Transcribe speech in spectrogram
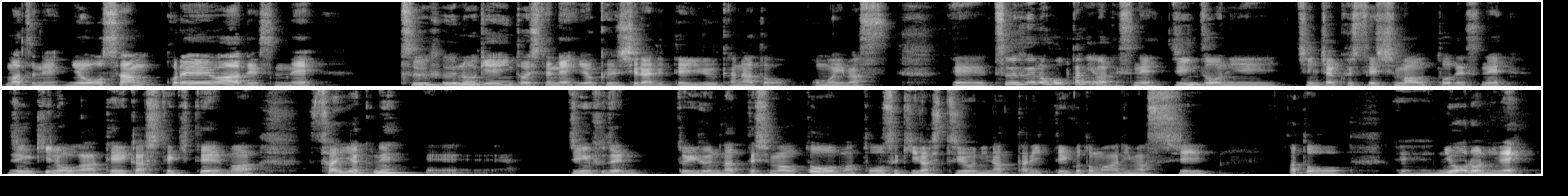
まずね、尿酸。これはですね、痛風の原因としてね、よく知られているかなと思います。えー痛風の他にはですね、腎臓に沈着してしまうとですね、腎機能が低下してきて、まあ、最悪ね、えー腎不全というふうになってしまうと、まあ、透析が必要になったりっていうこともありますし、あと、えー尿路にね、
